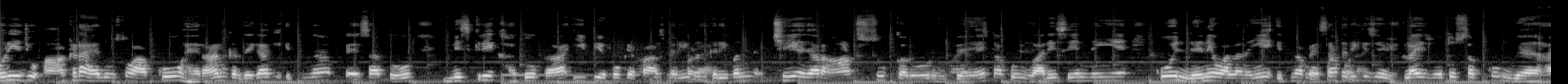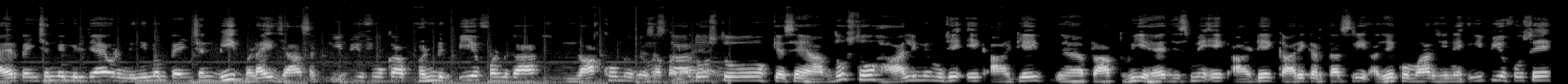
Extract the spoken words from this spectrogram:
और ये जो आंकड़ा है दोस्तों आपको हैरान कर देगा कि इतना पैसा तो निष्क्रिय खातों का ईपीएफओ के पास करीबन करीबन 6,800 करोड़ रुपए का कोई वारिसेन नहीं है कोई लेने वाला नहीं है इतना पैसा तरीके से यूटिलाइज हो तो सबको हायर पेंशन में मिल जाए और मिनिमम पेंशन भी बढ़ाई जा सकती है। ईपीएफओ का फंड पीएफ फंड का लाखों में पैसा पड़ा दोस्तों कैसे हैं आप? दोस्तों हाल ही में मुझे एक आरटीआई प्राप्त हुई है जिसमें एक आरटीआई कार्यकर्ता श्री अजय कुमार जी ने ईपीएफओ से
